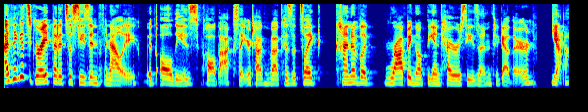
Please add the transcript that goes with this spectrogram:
I think it's great that it's a season finale with all these callbacks that you're talking about because it's like kind of like wrapping up the entire season together. Yeah.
